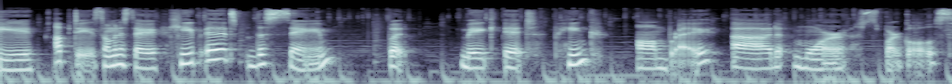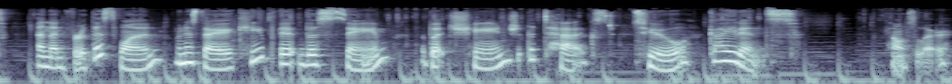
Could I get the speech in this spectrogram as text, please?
the update. So I'm gonna say keep it the same, but make it pink ombre, add more sparkles. And then for this one, I'm gonna say keep it the same, but change the text to guidance counselor.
